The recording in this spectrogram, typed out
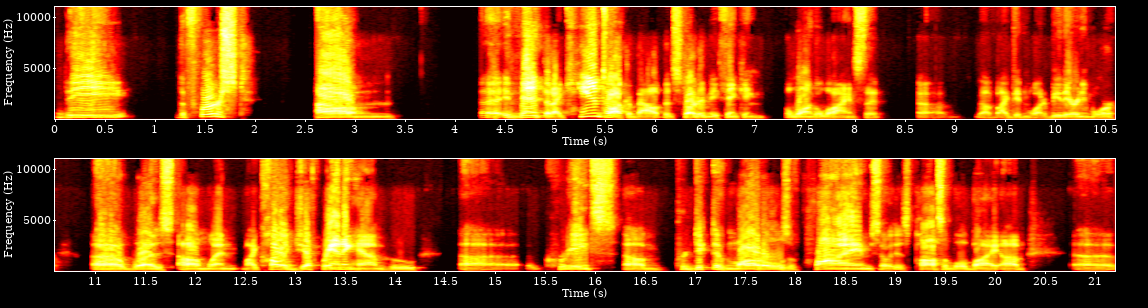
the the first um, uh, event that I can talk about that started me thinking along the lines that uh, I didn't want to be there anymore uh, was um, when my colleague Jeff Brantingham, who uh, creates um, predictive models of crime, so it's possible by um, uh,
